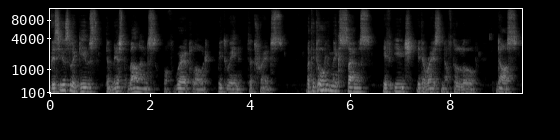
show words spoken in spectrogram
This usually gives the best balance of workload between the threads, but it only makes sense if each iteration of the loop does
